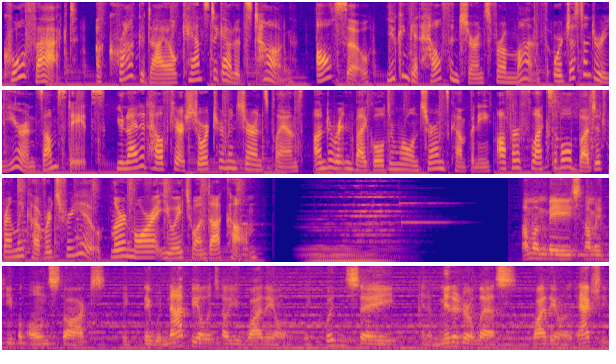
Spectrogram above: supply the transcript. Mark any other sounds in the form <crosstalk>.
Cool fact a crocodile can't stick out its tongue. Also, you can get health insurance for a month or just under a year in some states. United Healthcare short term insurance plans, underwritten by Golden Rule Insurance Company, offer flexible, budget friendly coverage for you. Learn more at uh1.com. I'm amazed how many people own stocks. They, they would not be able to tell you why they own. They couldn't say in a minute or less why they own it. Actually,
